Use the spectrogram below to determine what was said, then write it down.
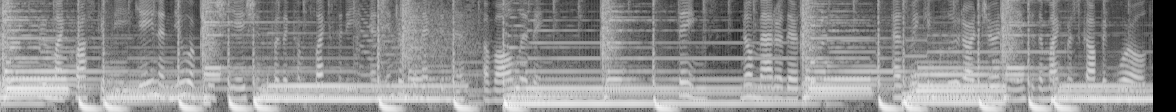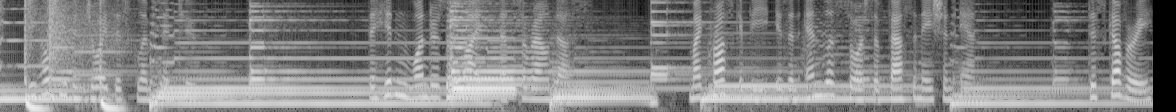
Through microscopy, gain a new appreciation for the complexity and interconnectedness of all living things, no matter their As we conclude our journey into the microscopic world, we hope you've enjoyed this glimpse into the hidden wonders of life that surround us. Microscopy is an endless source of fascination and discovery,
